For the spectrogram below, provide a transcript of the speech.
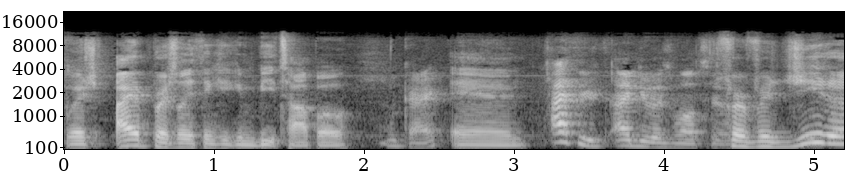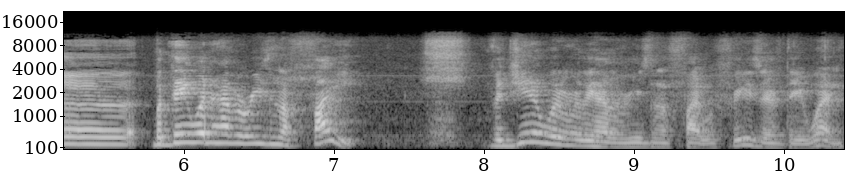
Which I personally think he can beat Toppo, Okay. and I think I do as well too. for Vegeta, but they wouldn't have a reason to fight. Vegeta wouldn't really have a reason to fight with Frieza if they win.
